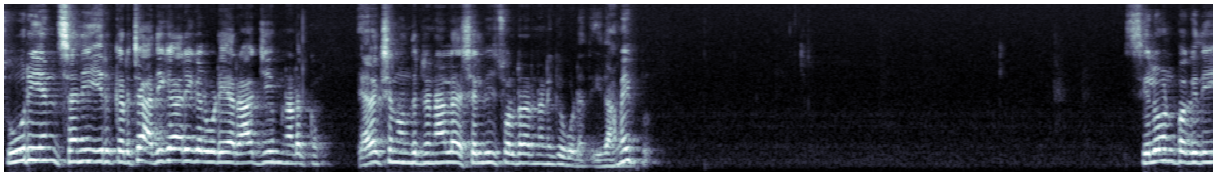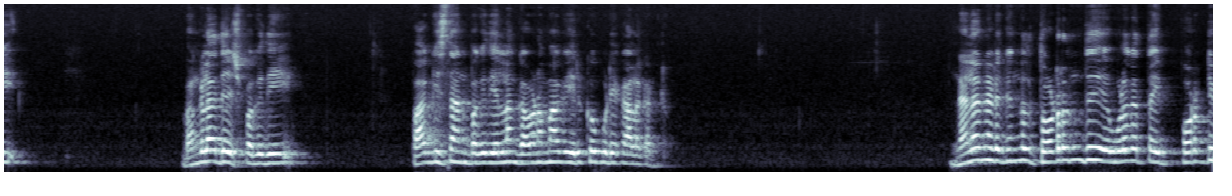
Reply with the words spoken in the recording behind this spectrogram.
சூரியன் சனி இருக்கிறச்ச அதிகாரிகளுடைய ராஜ்யம் நடக்கும். எலெக்ஷன் வந்துட்டனால செல்வி சொல்கிறாருன்னு நினைக்கக்கூடாது. இது அமைப்பு. சிலோன் பகுதி பங்களாதேஷ் பகுதி பாகிஸ்தான் பகுதியெல்லாம் கவனமாக இருக்கக்கூடிய காலகட்டம். நிலநடுக்கங்கள் தொடர்ந்து உலகத்தை புரட்டி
